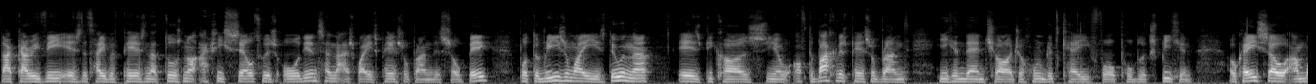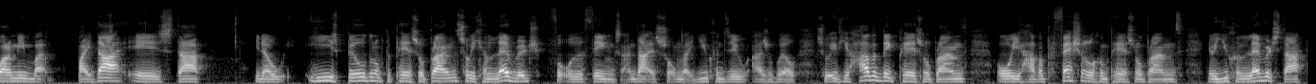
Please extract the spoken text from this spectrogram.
that Gary Vee is the type of person that does not actually sell to his audience and that is why his personal brand is so big. But the reason why he is doing that is because, you know, off the back of his personal brand, he can then charge 100k for public speaking. Okay, so, and what I mean by, by that is that you know, he's building up the personal brand so he can leverage for other things, and that is something that you can do as well. So if you have a big personal brand or you have a professional looking personal brand, you know, you can leverage that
